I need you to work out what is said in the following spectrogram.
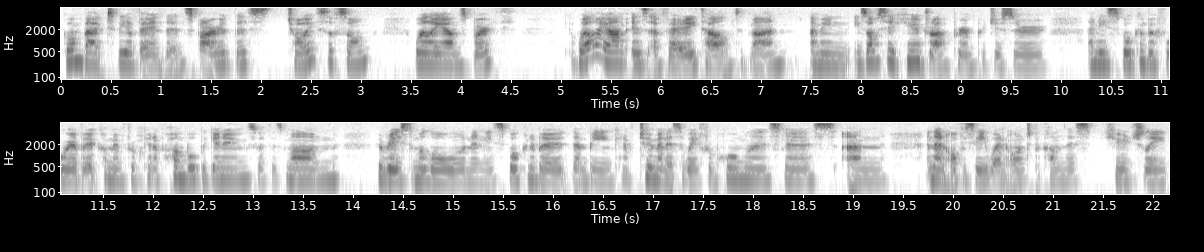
going back to the event that inspired this choice of song, will.i.am's birth, will.i.am is a very talented man. I mean, he's obviously a huge rapper and producer, and he's spoken before about coming from kind of humble beginnings with his mum, who raised him alone, and he's spoken about them being kind of two minutes away from homelessness, and and then obviously went on to become this hugely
